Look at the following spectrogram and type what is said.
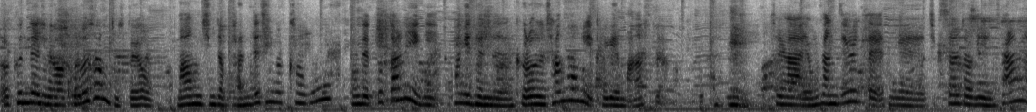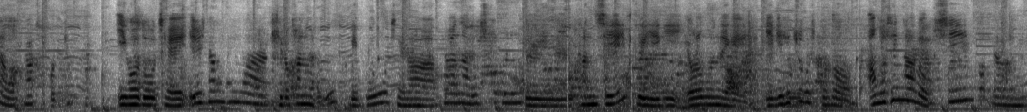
어, 근데 제가 그런 사람 됐어요. 마음 진짜 반대 생각하고 근데 또 다른 얘기 하게 되는 그런 상황이 되게 많았어요. 제가 영상 찍을 때 되게 직설적인 사람이라고 생각하거든요. 이거도 제 일상생활 기록하는 거고 그리고 제가 표현하고 싶은 그 당시에 그 얘기 여러분에게 얘기해주고 싶어서 아무 생각 없이 그냥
